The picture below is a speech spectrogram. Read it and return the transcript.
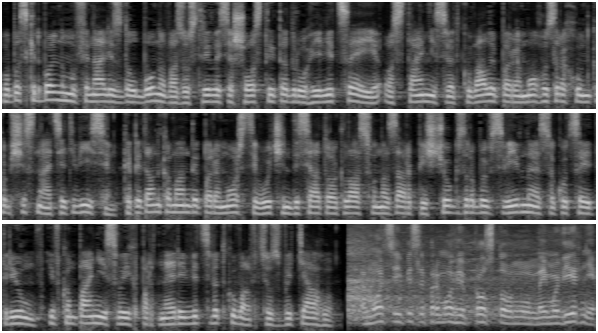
У баскетбольному фіналі з Долбунова зустрілися шостий та другий ліцеї. Останні святкували перемогу з рахунком 16-8. Капітан команди переможців, учень 10 класу Назар Піщук, зробив свій внесок у цей тріумф і в компанії своїх партнерів відсвяткував цю звитягу. Емоції після перемоги просто ну неймовірні.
